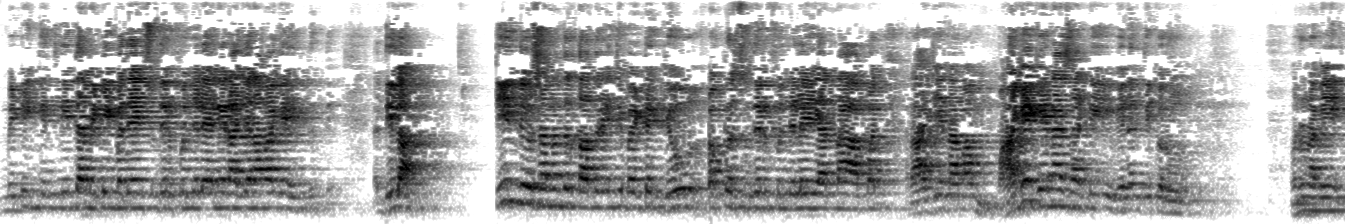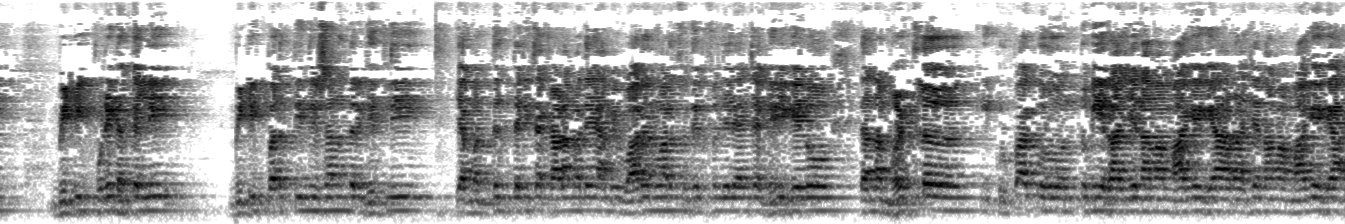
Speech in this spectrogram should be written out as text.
मीटिंग घेतली. त्या मीटिंगमध्ये सुधीर फुंजले यांनी राजीनामा दिला. तीन दिवसानंतर तातडीची बैठक घेऊन डॉक्टर सुधीर फुंजले यांना आपण राजीनामा मागे घेण्यासाठी विनंती करू म्हणून आम्ही मीटिंग पुढे ढकलली. मीटिंग परत तीन दिवसानंतर घेतली. त्या मध्यंतरीच्या काळामध्ये आम्ही वारंवार सुधीर फुंजले यांच्या घरी गेलो. त्यांना म्हटलं की कृपा करून तुम्ही राजीनामा मागे घ्या राजीनामा मागे घ्या.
